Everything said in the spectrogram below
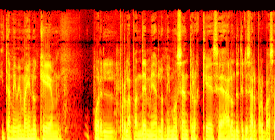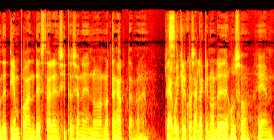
Y también me imagino que por, el, por la pandemia, los mismos centros que se dejaron de utilizar por bastante tiempo han de estar en situaciones no, no tan aptas, ¿verdad? O sea, cualquier cosa a la que no le des uso eh,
